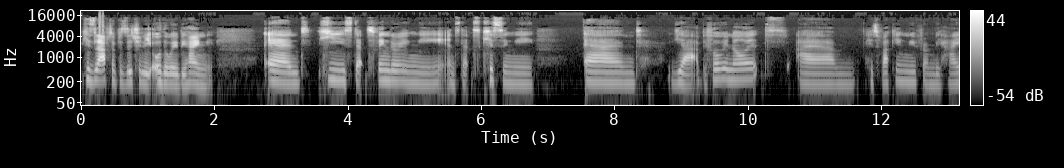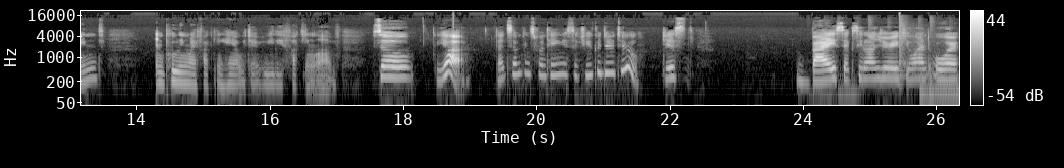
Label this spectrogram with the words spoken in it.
his laptop is literally all the way behind me. And he starts fingering me and starts kissing me. And yeah, before we know it, um, he's fucking me from behind and pulling my fucking hair, which I really fucking love. So, yeah, that's something spontaneous that you could do too. Just buy sexy lingerie if you want, or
